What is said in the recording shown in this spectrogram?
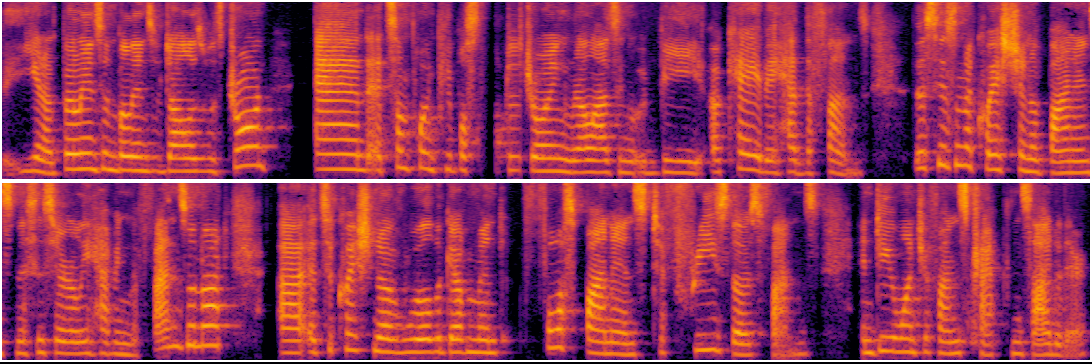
you know, billions and billions of dollars withdrawn. And at some point, people stopped withdrawing, realizing it would be okay, they had the funds. This isn't a question of Binance necessarily having the funds or not. Uh, it's a question of will the government force Binance to freeze those funds? And do you want your funds trapped inside of there?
